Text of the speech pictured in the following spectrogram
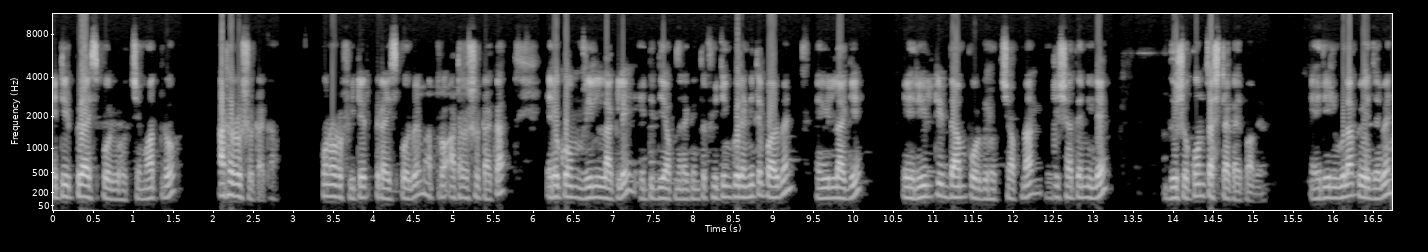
এটির প্রাইস পড়বে হচ্ছে মাত্র আঠারোশো টাকা। পনেরো ফিটের প্রাইস পড়বে মাত্র আঠারোশো টাকা। এরকম রিল লাগলে এটি দিয়ে আপনারা কিন্তু ফিটিং করে নিতে পারবেন। রিল লাগিয়ে এই রিলটির দাম পড়বে হচ্ছে আপনার, এটির সাথে নিলে পঞ্চাশ টাকায় পাবেন। এই রিলগুলা পেয়ে যাবেন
